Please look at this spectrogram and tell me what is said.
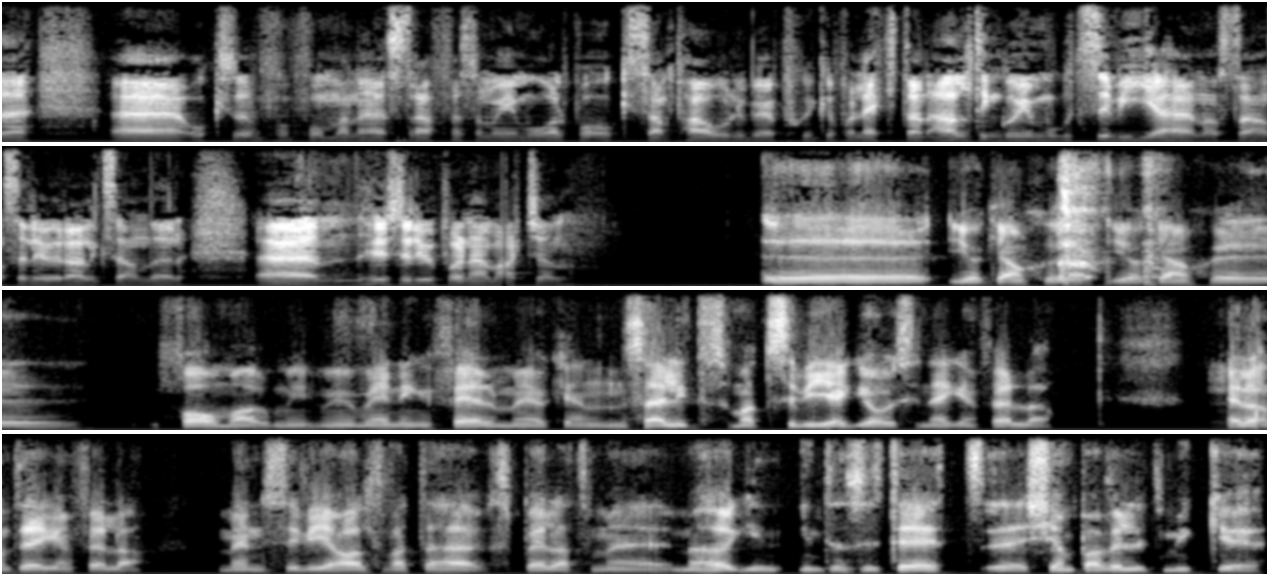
eh, och så får man den här straffen som man gör mål på och San Paolo blir uppskickad på läktaren. Allting går emot Sevilla här någonstans, eller hur Alexander? Hur ser du på den här matchen? Jag kanske, jag kanske formar min, min mening fel men jag kan säga lite som att Sevilla går i sin egen fälla. Mm. Eller inte egen fälla. Men Sevilla har alltid varit det här. Spelat med, med hög intensitet, eh, kämpar väldigt mycket.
